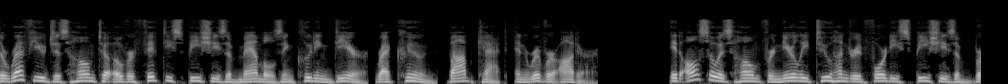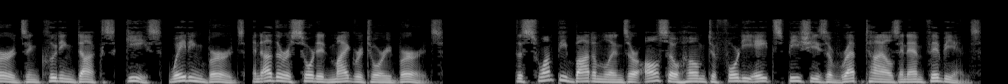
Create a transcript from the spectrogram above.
The refuge is home to over 50 species of mammals including deer, raccoon, bobcat, and river otter. It also is home for nearly 240 species of birds including ducks, geese, wading birds, and other assorted migratory birds. The swampy bottomlands are also home to 48 species of reptiles and amphibians.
